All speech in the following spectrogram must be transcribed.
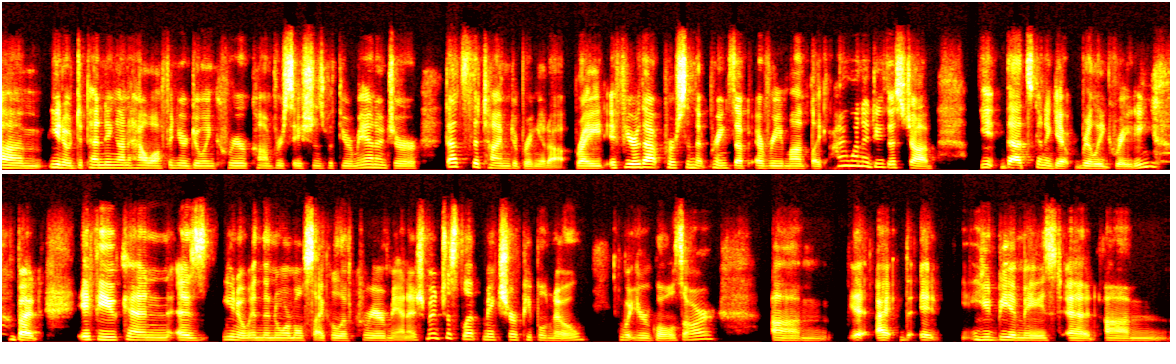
um, you know, depending on how often you're doing career conversations with your manager, that's the time to bring it up, right? If you're that person that brings up every month, like, I want to do this job, that's going to get really grating. but if you can, as you know, in the normal cycle of career management, just let make sure people know what your goals are. Um, it, I, it, you'd be amazed at um,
